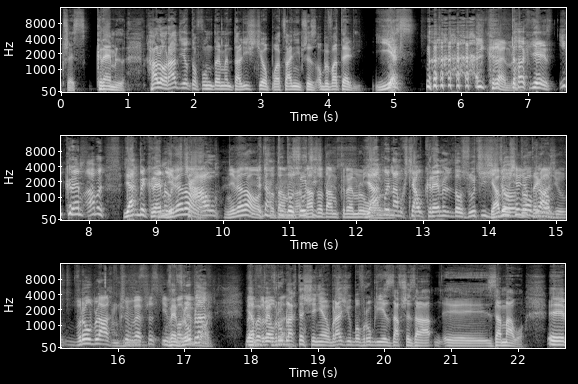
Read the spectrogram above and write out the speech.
przez Kreml. Halo Radio to fundamentaliści opłacani przez obywateli. Jest! I Kreml. Tak jest. I Kreml, aby, jakby Kreml Nie wiadomo, chciał nie wiadomo co tam, na, dorzucić. na co tam Kreml Jakby ułoży. nam chciał Kreml dorzucić Ja bym do, się do nie tego... obraził. W rublach, czy we wszystkim We mogę wróblach? wziąć. Ja bym wróblach. wróblach też się nie obraził, bo w rubli jest zawsze za, yy, za mało. Yy,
